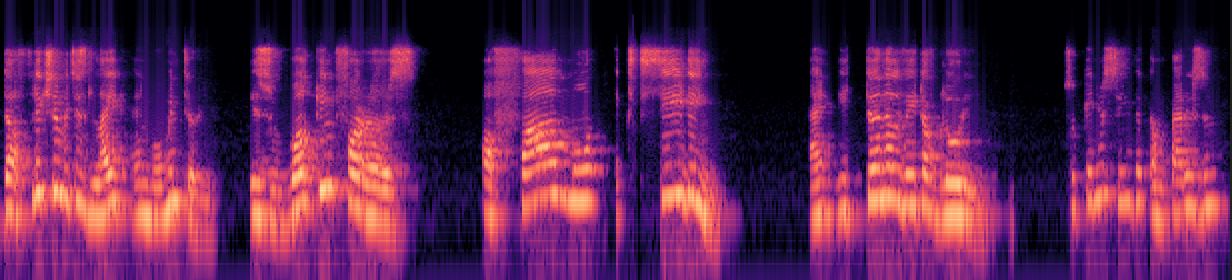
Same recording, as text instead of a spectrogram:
the affliction which is light and momentary is working for us a far more exceeding and eternal weight of glory. So can you see the comparison?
